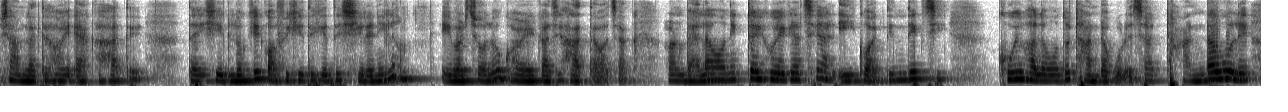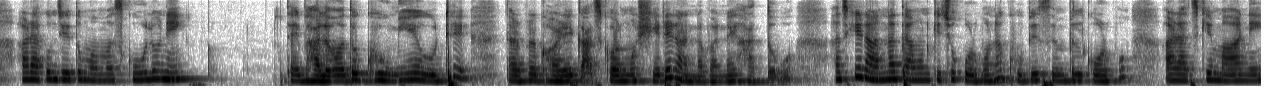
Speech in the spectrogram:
সামলাতে হয় একা হাতে। তাই সেগুলোকে কফি খেতে খেতে সেরে নিলাম। এবার চলো ঘরের কাজে হাত দেওয়া যাক। কারণ বেলা অনেকটাই হয়ে গেছে আর এই কয়েকদিন দেখছি খুবই ভালো মতো ঠান্ডা পড়েছে। আর ঠান্ডা বলে আর এখন যেহেতু মামা স্কুলও নেই তাই ভালো মতো ঘুমিয়ে উঠে তারপর ঘরের কাজকর্ম সেরে রান্নাবান্নায় হাত দেবো আজকে রান্না তেমন কিছু করব না, খুবই সিম্পল করব। আর আজকে মা নেই,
